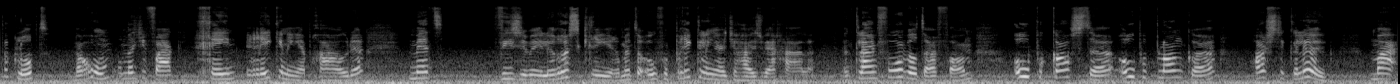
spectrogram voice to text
Dat klopt. Waarom? Omdat je vaak geen rekening hebt gehouden met visuele rust creëren. Met de overprikkeling uit je huis weghalen. Een klein voorbeeld daarvan. Open kasten, open planken. Hartstikke leuk. Maar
